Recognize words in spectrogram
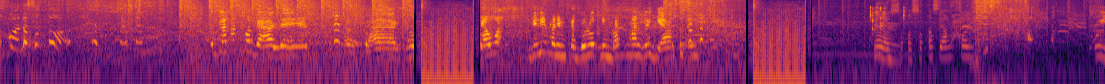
Ako, nasuko! Huwag ka nang magalit. Bag. Yawa, dili man yung kadulot ng Batman, uy, giatay. Oh, suko-suko si Uncle. Uy,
